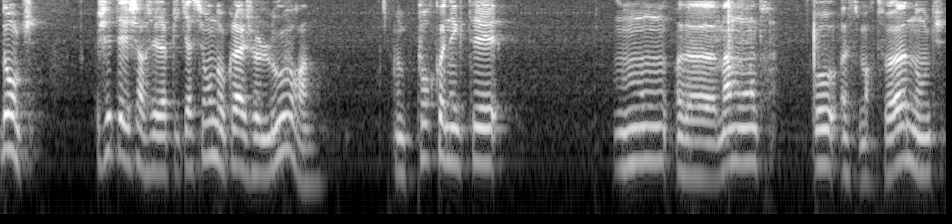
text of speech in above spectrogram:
Donc, j'ai téléchargé l'application, donc là je l'ouvre. Pour connecter mon, ma montre au smartphone. Donc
